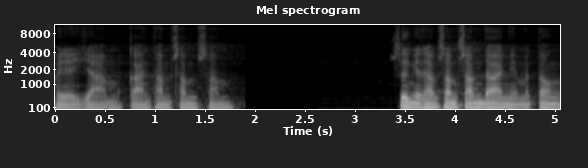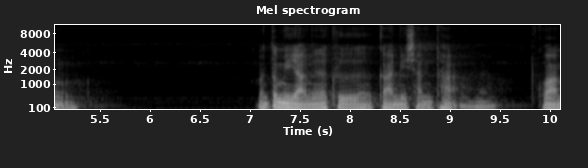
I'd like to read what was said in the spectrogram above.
พยายามการทำซ้ำๆ ซึ่งจะทำซ้ำๆได้เนี่ยมันต้อง มันต้องมีอย่างนึงก็คือการมีฉันทะ ความ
